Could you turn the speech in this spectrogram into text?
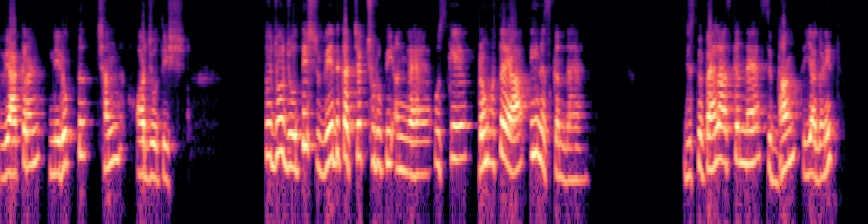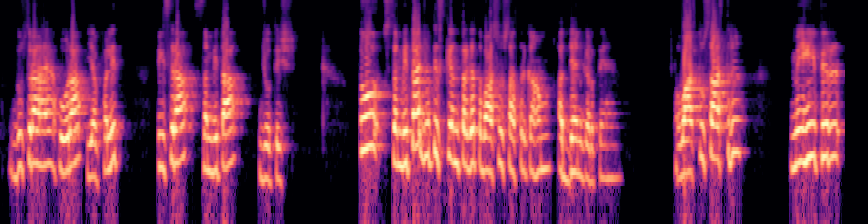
व्याकरण, निरुक्त, छंद और ज्योतिष। तो जो ज्योतिष वेद का चक्षु रूपी अंग है, उसके प्रमुखतया तीन स्कंद है। जिसमें पहला स्कंद है सिद्धांत या गणित, दूसरा है होरा या फलित, तीसरा संहिता ज्योतिष। तो संहिता ज्योतिष के अंतर्गत वास्तुशास्त्र का हम अध्ययन करते हैं। वास्तुशास्त्र में ही फिर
